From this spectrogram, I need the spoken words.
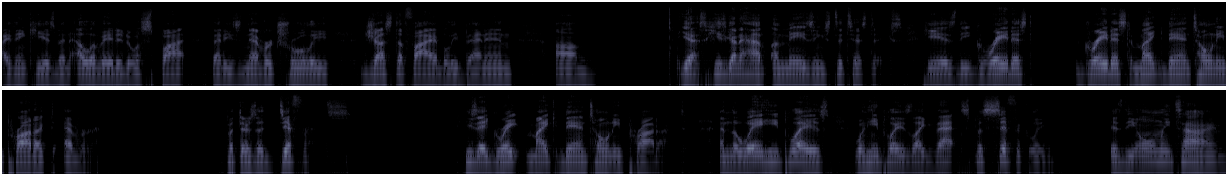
I think he has been elevated to a spot that he's never truly justifiably been in. Um, yes, he's going to have amazing statistics. He is the greatest, greatest Mike D'Antoni product ever. But there's a difference. He's a great Mike D'Antoni product. And the way he plays, when he plays like that specifically, is the only time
